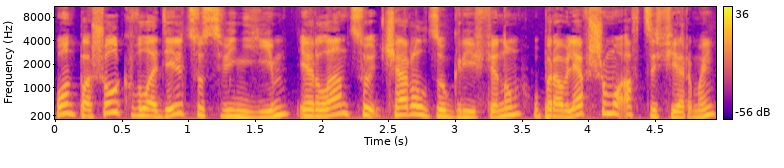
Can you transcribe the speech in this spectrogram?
он пошел к владельцу свиньи, ирландцу Чарльзу Гриффину, управлявшему овцефермой,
